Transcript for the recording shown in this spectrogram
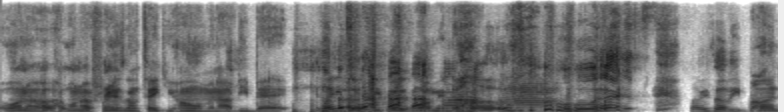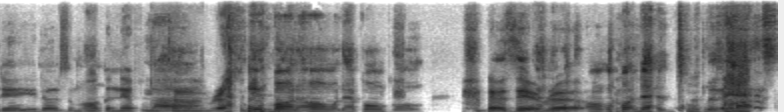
one of her, one of her friends gonna take you home, and I'll be back. Like, he left me for this woman, dog. what? like he's gonna be bonding, you know, some uncle nephew Nah. time, bro. Forget Bonnet. I don't want that boom boom. That's it, I bro. don't want that toothless box.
